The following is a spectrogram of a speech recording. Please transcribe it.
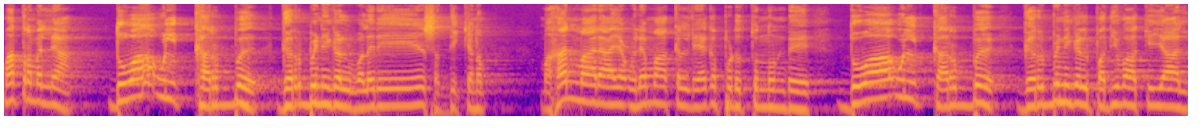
മാത്രമല്ല ദുവാ ഉൽ കർബ് ഗർഭിണികൾ വളരെ ശ്രദ്ധിക്കണം. മഹാന്മാരായ ഉലമാക്കൾ രേഖപ്പെടുത്തുന്നുണ്ട് ദുവാ ഉൽ കർബ് ഗർഭിണികൾ പതിവാക്കിയാൽ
